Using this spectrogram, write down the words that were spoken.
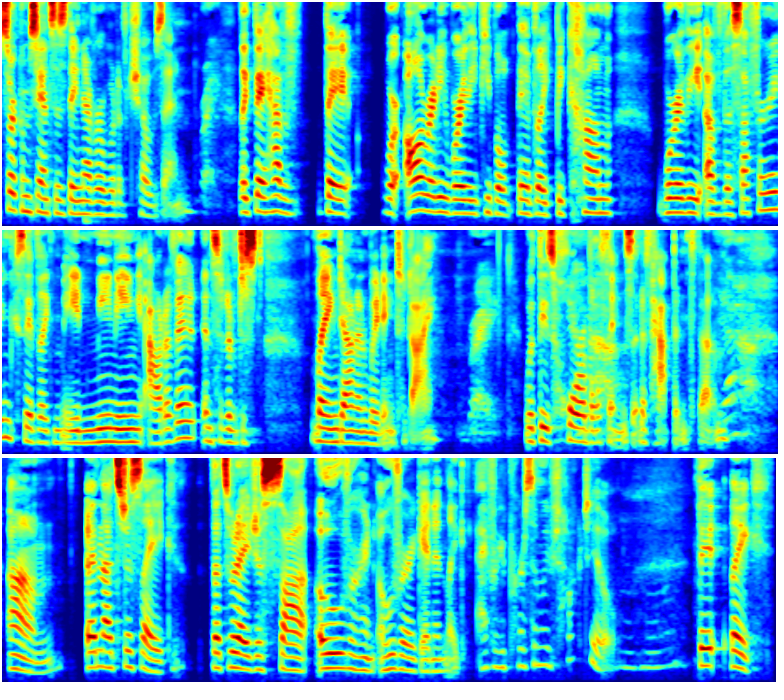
circumstances they never would have chosen. Right. Like they have they were already worthy people. They've like become worthy of the suffering because they've like made meaning out of it instead of just laying down and waiting to die. With these horrible yeah. things that have happened to them. Yeah. Um and that's just like that's what I just saw over and over again in like every person we've talked to. Mm-hmm. They like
